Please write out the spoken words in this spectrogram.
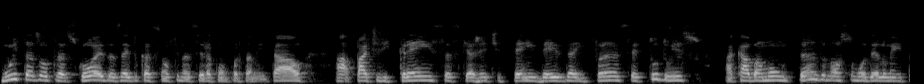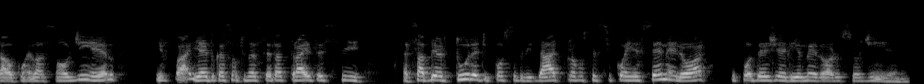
muitas outras coisas, a educação financeira comportamental, a parte de crenças que a gente tem desde a infância, tudo isso acaba montando o nosso modelo mental com relação ao dinheiro e, e a educação financeira traz esse, essa abertura de possibilidades para você se conhecer melhor e poder gerir melhor o seu dinheiro.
